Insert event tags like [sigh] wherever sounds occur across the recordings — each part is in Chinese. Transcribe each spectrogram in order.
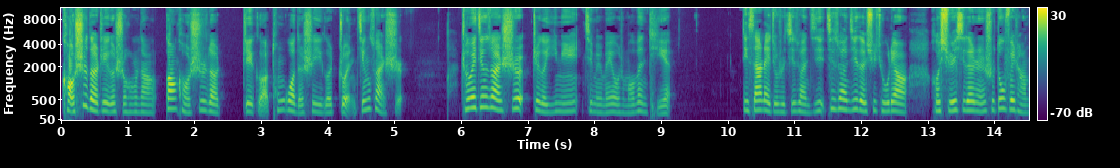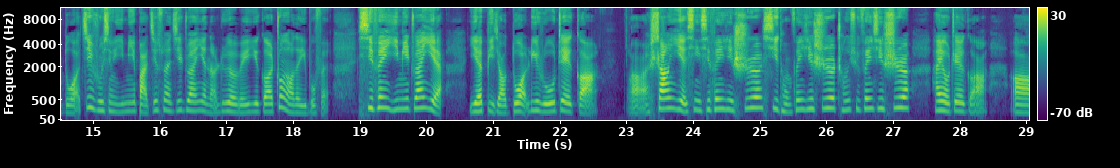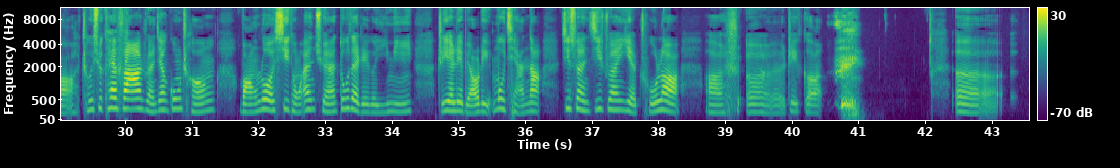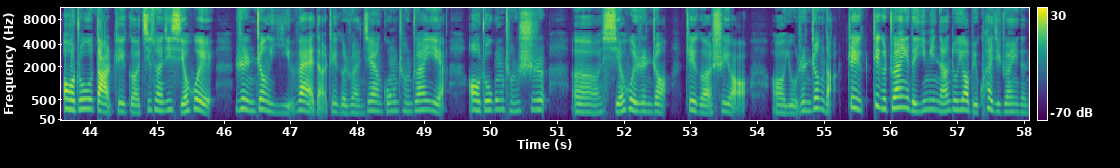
考试的这个时候呢，刚考试的。这个通过的是一个准精算师，成为精算师，这个移民基本没有什么问题。第三类就是计算机，计算机的需求量和学习的人数都非常多，技术性移民把计算机专业呢略为一个重要的一部分，细分移民专业也比较多，例如这个呃商业信息分析师、系统分析师、程序分析师，还有这个。呃，程序开发、软件工程、网络系统安全都在这个移民职业列表里。目前呢，计算机专业除了呃是呃这个 [coughs] 呃澳洲的这个计算机协会认证以外的这个软件工程专业，澳洲工程师呃协会认证，这个是要呃有认证的。这这个专业的移民难度要比会计专业的。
